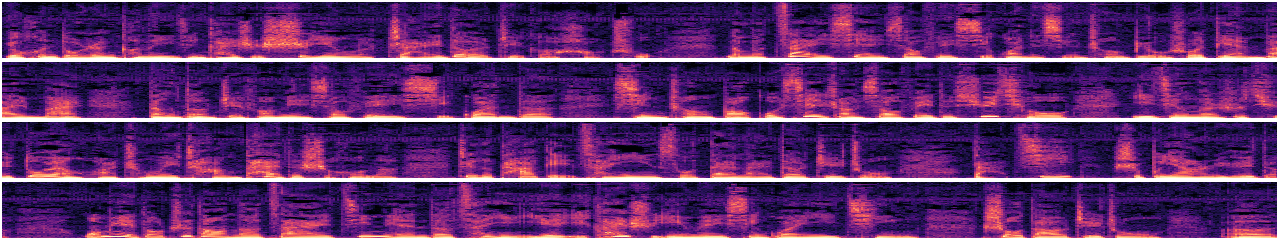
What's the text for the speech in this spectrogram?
有很多人可能已经开始适应了宅的这个好处。那么在线消费习惯的形成，比如说点外卖等等这方面消费习惯的形成，包括线上消费的需求，已经呢日趋多样化成为常态的时候呢，这个它给餐饮所带来的这种打击是不言而喻的。我们也都知道呢，在今年的餐饮业一开始因为新冠疫情受到这种呃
